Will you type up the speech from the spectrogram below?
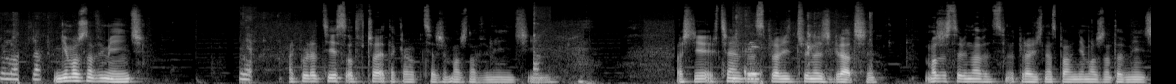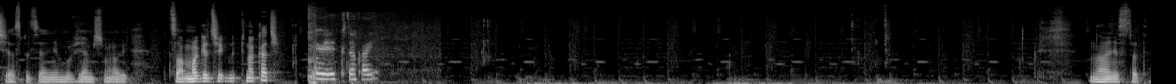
nie można. Nie można wymienić. Nie. Akurat jest od wczoraj taka opcja, że można wymienić i... Właśnie chciałem Okej. sprawdzić czujność graczy. Możesz sobie nawet sprawdzić na spawnie, można to wymienić, ja specjalnie mówiłem Szymonowi. Co, mogę cię knokać? Y, Kto kaj? No niestety.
